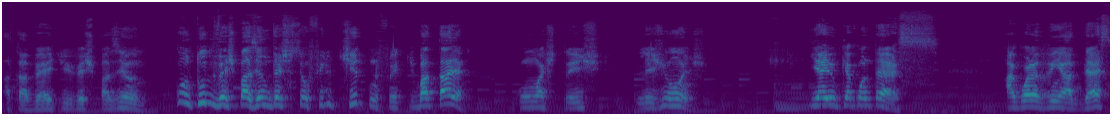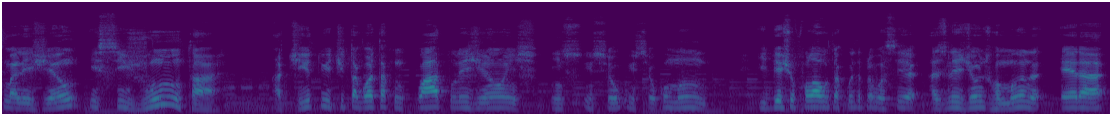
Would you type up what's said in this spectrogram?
através de Vespasiano. Contudo, Vespasiano deixa seu filho Tito no frente de batalha com as três legiões. E aí o que acontece? Agora vem a décima legião e se junta a Tito, e Tito agora está com quatro legiões em, em, seu, em seu comando. E deixa eu falar outra coisa para você: as legiões romanas era,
